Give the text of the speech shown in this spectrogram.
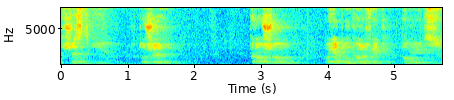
wszystkich, którzy proszą o jakąkolwiek pomoc.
